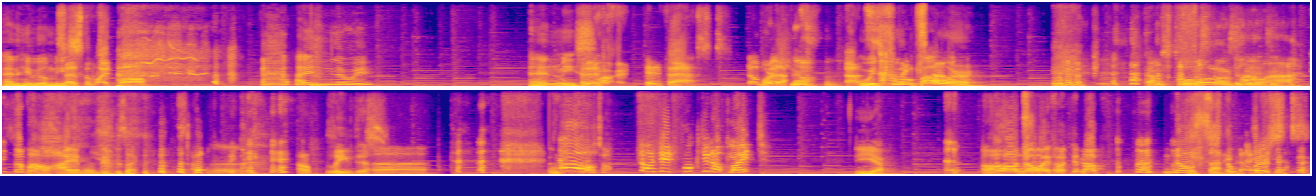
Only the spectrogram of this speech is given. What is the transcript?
And he will miss. Says the white ball. I knew it. And miss. Hit it hard. Hit it fast. No More pressure. No. With full power. Comes full responsibility. power. Somehow I am in the second. I don't believe, I don't believe this. Uh, Oh, don't it fucked it up, mate. Yep. oh no, I fucked it up. No, this is the Sonic worst.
